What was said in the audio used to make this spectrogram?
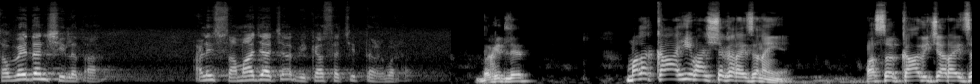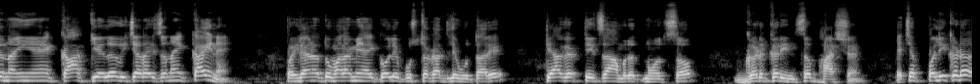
संवेदनशीलता आणि समाजाच्या विकासाची तळमळ. बघितलेत? मला काही भाष्य करायचं नाहीये. असं का विचारायचं नाहीये? का केलं विचारायचं नाही? काही नाही. पहिल्यानं तुम्हाला मी ऐकवले पुस्तकातले उतारे. त्या व्यक्तीचा अमृत महोत्सव गडकरींचं भाषण. याच्या पलीकडं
